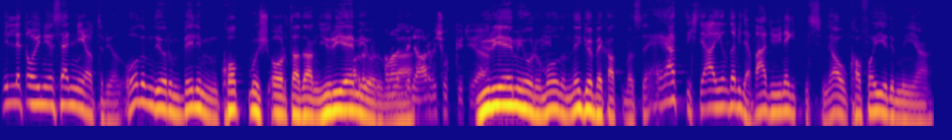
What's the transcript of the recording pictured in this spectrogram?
Millet oynuyor sen niye oturuyorsun? Oğlum diyorum belim kopmuş ortadan yürüyemiyorum la. böyle harbi çok kötü ya. Yürüyemiyorum oğlum ne göbek atması. E at işte ya yılda bir defa düğüne gitmişsin. Ya kafayı yedim dün ya.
